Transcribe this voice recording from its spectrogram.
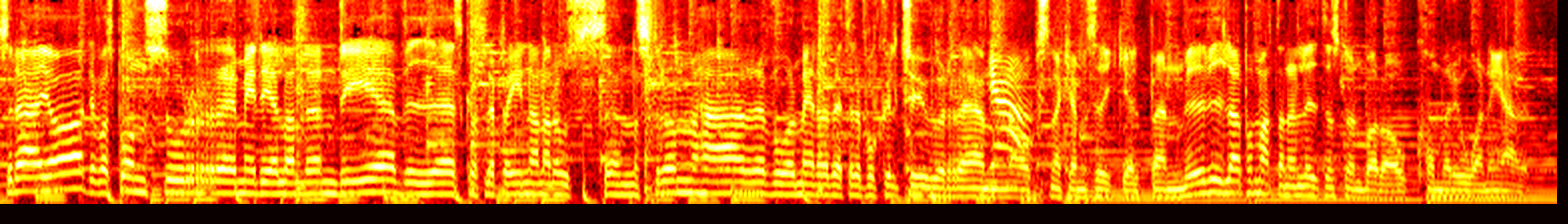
Sådär ja, det var sponsormeddelanden det. Vi ska släppa in Anna Rosenström här, vår medarbetare på Kulturen och snacka Musikhjälpen. Vi vilar på mattan en liten stund bara och kommer i ordning här.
